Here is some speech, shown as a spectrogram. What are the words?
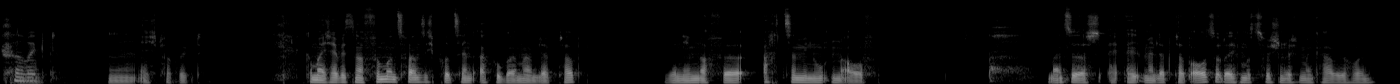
Verrückt. Hm, echt verrückt. Guck mal, ich habe jetzt noch 25% Akku bei meinem Laptop. Wir nehmen noch für 18 Minuten auf. Meinst du, das hält mein Laptop aus oder ich muss zwischendurch mein Kabel holen?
